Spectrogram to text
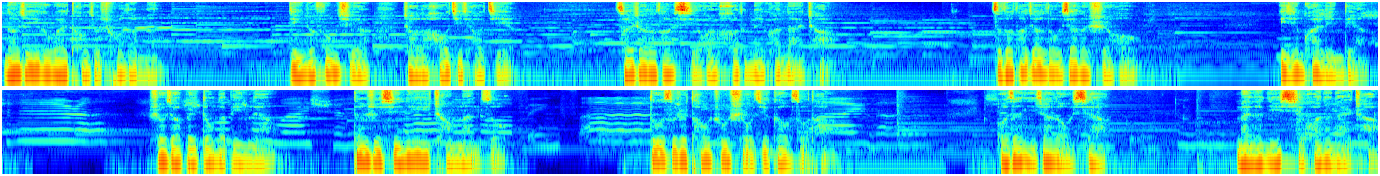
拿着一个外套就出了门，顶着风雪找了好几条街，才找到他喜欢喝的那款奶茶。走到他家楼下的时候，已经快零点了。手脚被冻得冰凉，但是心里异常满足，哆嗦着掏出手机告诉他：“我在你家楼下买了你喜欢的奶茶。”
